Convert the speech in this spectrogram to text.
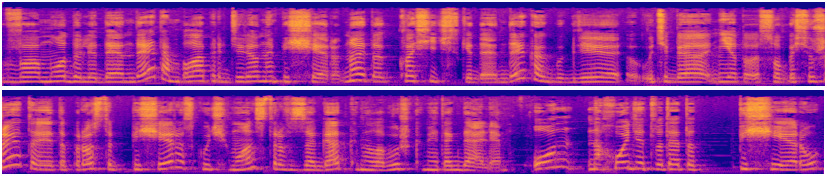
в модуле ДНД там была определенная пещера. Но это классический ДНД, как бы, где у тебя нет особо сюжета, это просто пещера с кучей монстров, с загадками, ловушками и так далее. Он находит вот этот пещеру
